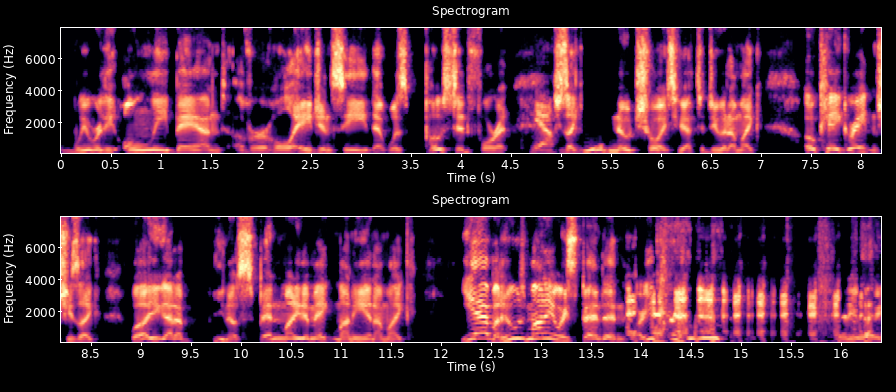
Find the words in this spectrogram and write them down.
we were the only band of her whole agency that was posted for it." Yeah. She's like, you have no choice. You have to do it. I'm like, okay, great. And she's like, well, you got to, you know, spend money to make money. And I'm like, yeah, but whose money are we spending? Are you anyway?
